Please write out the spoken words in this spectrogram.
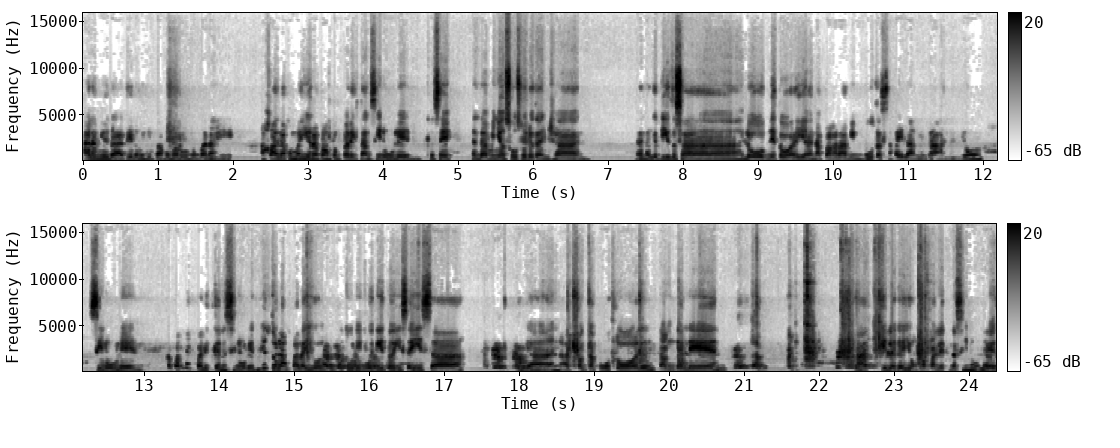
Alam niyo dati, nung hindi pa ako marunong manahi, akala ko mahirap ang pagpalit ng sinulid. Kasi ang dami niyang susulutan dyan. Na dito sa loob nito ay napakaraming butas na kailangan daanan yung sinulid. Kapag nagpalit ka ng sinulid, dito lang pala yun. Puputulin mo dito isa-isa. Yan. At pagkaputol, tanggalin. At ilagay yung kapalit na sinulid.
